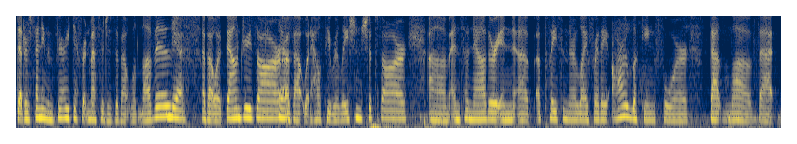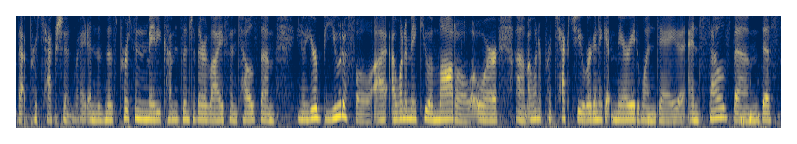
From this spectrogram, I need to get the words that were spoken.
that are sending them very different messages about what love is, Yes. about what boundaries are, Yes. about what healthy relationships are. Um, and so now they're in a, a place in their life where they are looking for that love, that that protection, right? And then this person maybe comes into their life and tells them, you know, you're beautiful. I, I want to make you a model, or um, I want to protect you. We're going to get married one day, and sells them this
